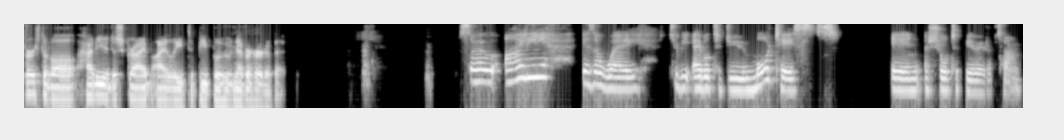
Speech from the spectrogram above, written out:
first of all, how do you describe Eyelee to people who've never heard of it? So, Eyelee is a way to be able to do more tests in a shorter period of time.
